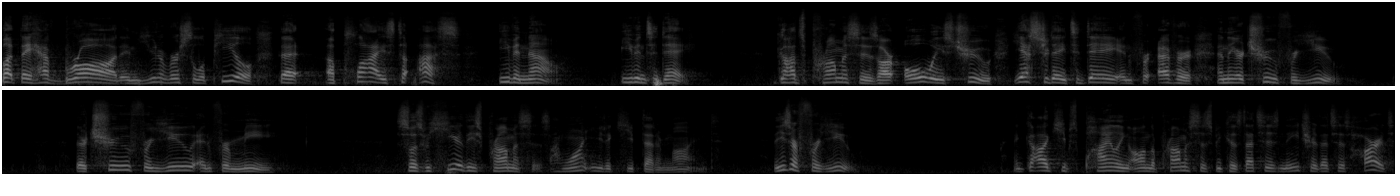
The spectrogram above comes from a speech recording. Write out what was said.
But they have broad and universal appeal that applies to us even now, even today. God's promises are always true, yesterday, today, and forever, and they are true for you. They're true for you and for me. So, as we hear these promises, I want you to keep that in mind. These are for you. And God keeps piling on the promises because that's his nature, that's his heart.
